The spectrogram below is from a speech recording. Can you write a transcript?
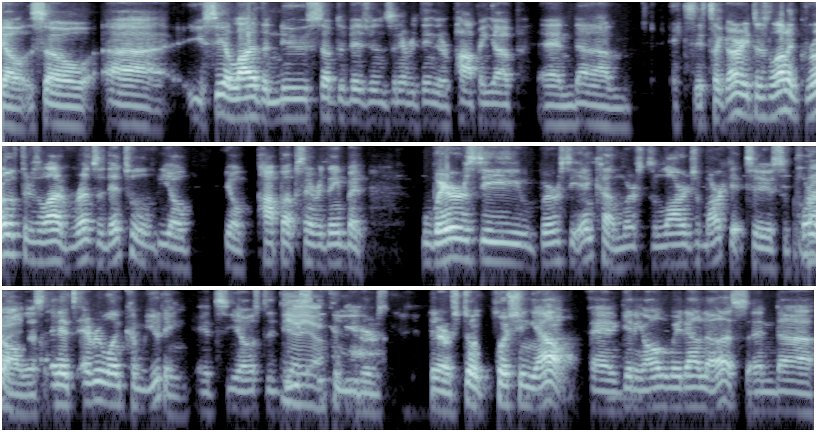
know so uh you see a lot of the new subdivisions and everything that are popping up and um it's it's like all right there's a lot of growth there's a lot of residential you know you know pop-ups and everything but where's the where's the income? Where's the large market to support all this? And it's everyone commuting. It's you know it's the Yeah, dc yeah. commuters that are still pushing out and getting all the way down to us and uh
